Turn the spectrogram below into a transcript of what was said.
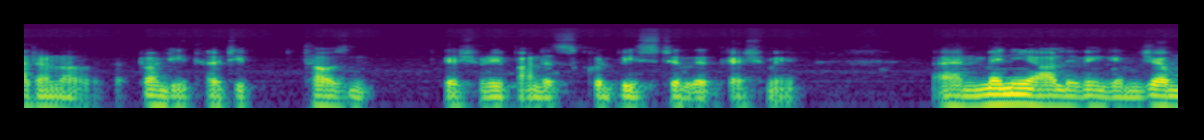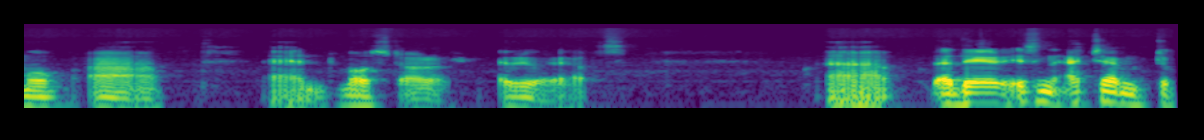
i don't know 20 30000 kashmiri pandits could be still in kashmir and many are living in jammu uh, and most are everywhere else uh, there is an attempt to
